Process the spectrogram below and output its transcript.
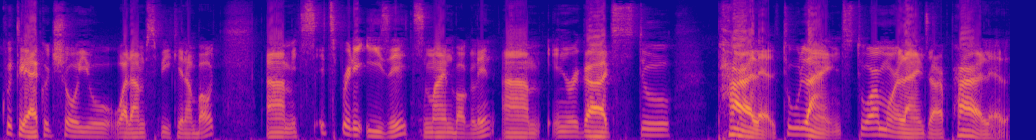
quickly I could show you what I'm speaking about. Um, it's, it's pretty easy. It's mind-boggling. Um, in regards to parallel, two lines, two or more lines are parallel.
